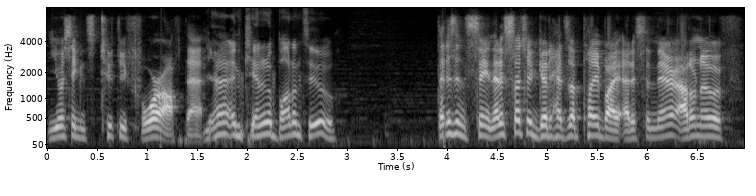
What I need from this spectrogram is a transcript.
USA gets two, three, four off that. Yeah, and Canada bottom two. That is insane. That is such a good heads up play by Edison there. I don't know if,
